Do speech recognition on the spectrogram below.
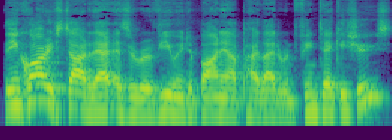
The inquiry started out as a review into buy now, pay later and fintech issues,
